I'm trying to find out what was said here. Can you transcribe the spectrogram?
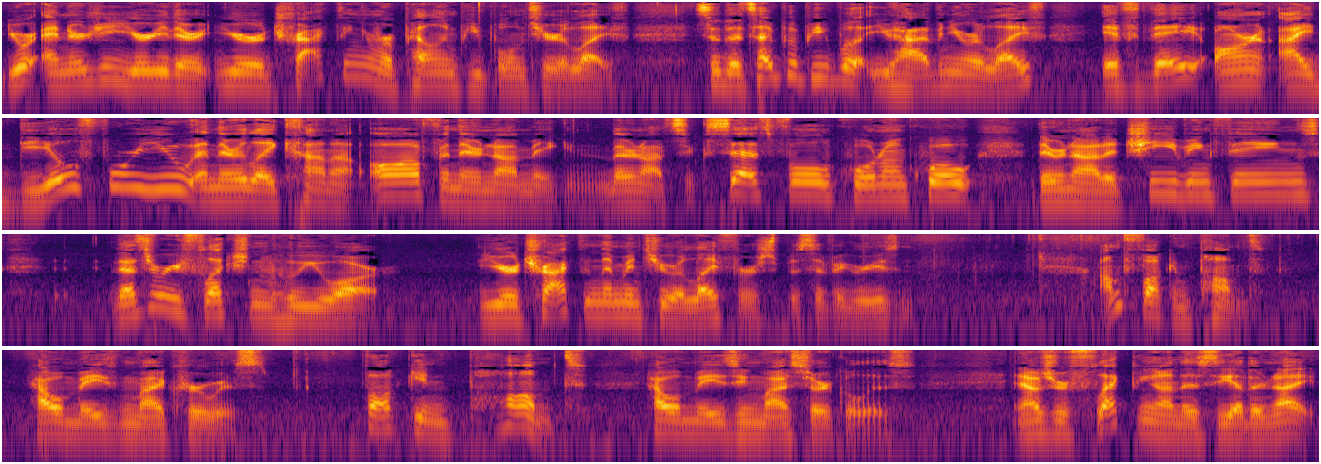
Your energy you're either you're attracting and repelling people into your life. So the type of people that you have in your life if they aren't ideal for you and they're like kind of off and they're not making they're not successful quote unquote they're not achieving things that's a reflection of who you are. You're attracting them into your life for a specific reason. I'm fucking pumped how amazing my crew is. Fucking pumped how amazing my circle is. And I was reflecting on this the other night.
